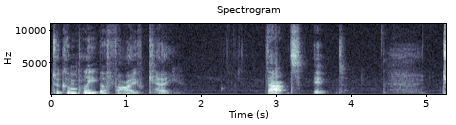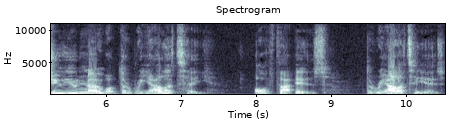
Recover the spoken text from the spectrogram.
to complete a 5k. That's it. Do you know what the reality of that is? The reality is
